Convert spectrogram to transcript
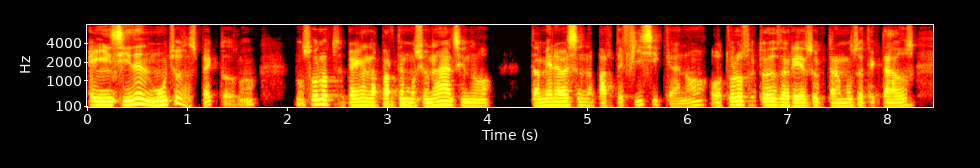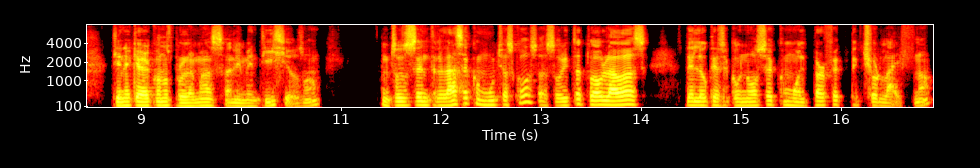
e incide en muchos aspectos, ¿no? No solo te pega en la parte emocional, sino también a veces en la parte física, ¿no? Otros los factores de riesgo que tenemos detectados tiene que ver con los problemas alimenticios, ¿no? Entonces se entrelaza con muchas cosas. Ahorita tú hablabas de lo que se conoce como el perfect picture life, ¿no?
